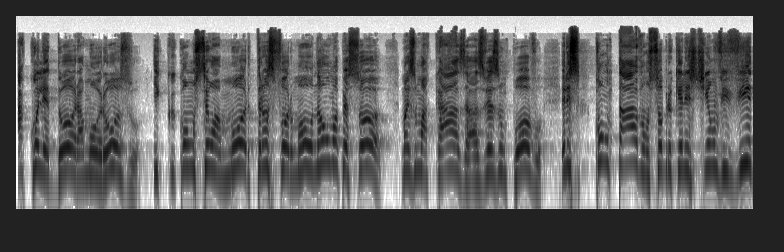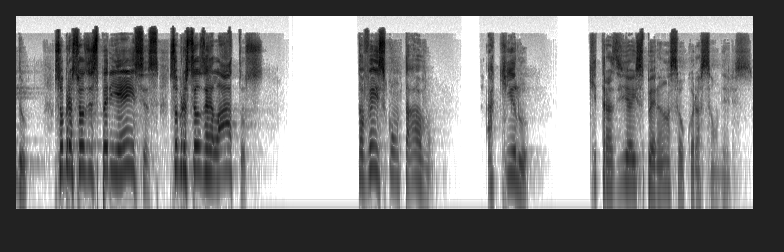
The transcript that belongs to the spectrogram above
acolhedor, amoroso e que com o seu amor transformou não uma pessoa, mas uma casa, às vezes um povo. Eles contavam sobre o que eles tinham vivido, sobre as suas experiências, sobre os seus relatos. Talvez contavam aquilo que trazia esperança ao coração deles.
